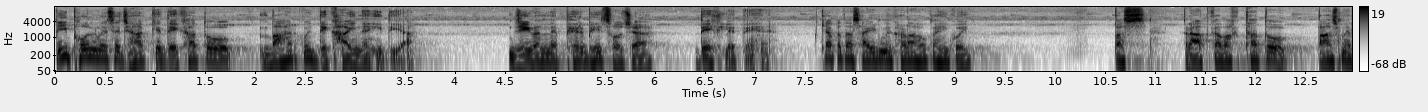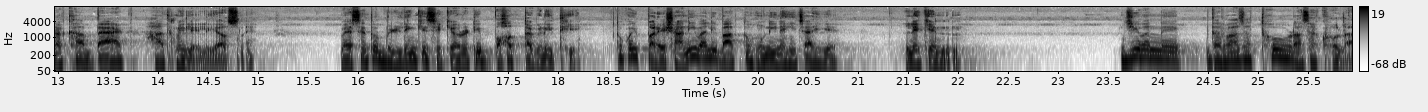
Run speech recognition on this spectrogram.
पीप होल में से झाँक के देखा तो बाहर कोई दिखाई नहीं दिया। जीवन ने फिर भी सोचा, देख लेते हैं। क्या पता साइड में खड़ा हो कहीं कोई। बस रात का वक्त था तो पास में रखा बैट हाथ में ले लिया उसने। वैसे तो बिल्डिंग की सिक्योरिटी बहुत तगड़ी थी तो कोई परेशानी वाली बात तो होनी नहीं चाहिए। लेकिन जीवन ने दरवाज़ा थोड़ा सा खोला।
